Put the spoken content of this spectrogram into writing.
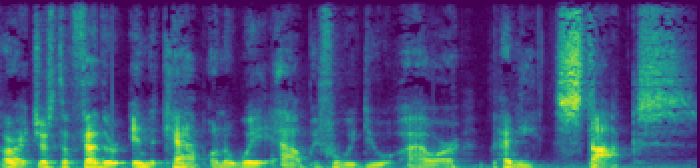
all right, just a feather in the cap on the way out before we do our penny stocks.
